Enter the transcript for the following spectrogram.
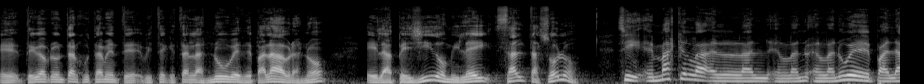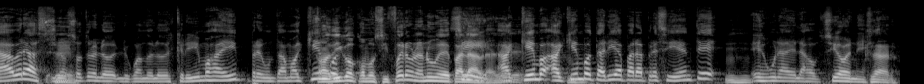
eh, te iba a preguntar justamente, viste que están las nubes de palabras, ¿no? ¿El apellido Milei salta solo? Sí, más que en la, en la, nube de palabras, nosotros cuando lo describimos ahí, preguntamos a quién... No, digo como si fuera una nube de palabras. Sí, ¿a quién, a quién votaría para presidente? Es una de las opciones. Claro.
